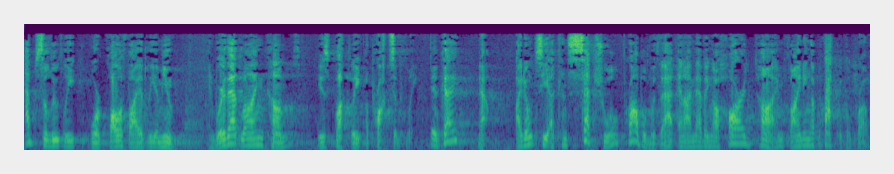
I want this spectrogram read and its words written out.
absolutely or qualifiedly immune. And where that line comes is Buckley approximately. Okay? Now, I don't see a conceptual problem with that, and I'm having a hard time finding a practical problem.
